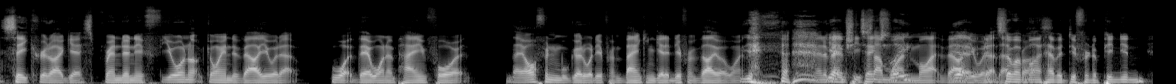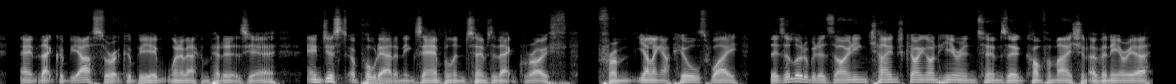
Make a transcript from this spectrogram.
secret, I guess, Brendon. If you're not going to value it at what they want to pay for it, they often will go to a different bank and get a different value, won't they? And eventually someone might value it at that someone price. might have a different opinion, and that could be us or it could be one of our competitors. Yeah, and just I pulled out an example in terms of that growth from Yallingup Hills Way. There's a little bit of zoning change going on here in terms of confirmation of an area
